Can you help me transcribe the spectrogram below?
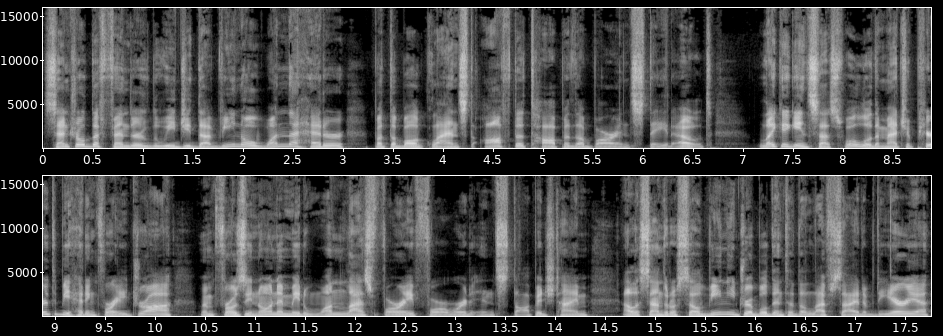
Central defender Luigi Davino won the header, but the ball glanced off the top of the bar and stayed out. Like against Sassuolo, the match appeared to be heading for a draw when Frosinone made one last foray forward in stoppage time. Alessandro Salvini dribbled into the left side of the area,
